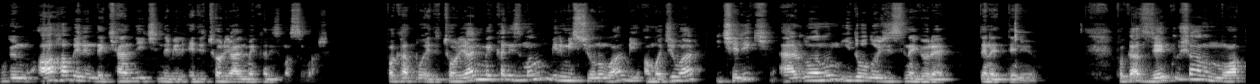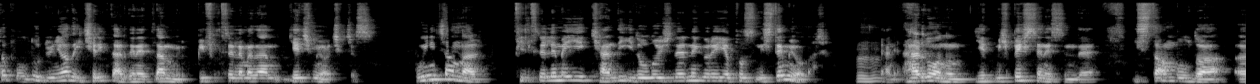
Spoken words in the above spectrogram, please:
bugün A Haber'in de kendi içinde bir editoryal mekanizması var. Fakat bu editoryal mekanizmanın bir misyonu var, bir amacı var. İçerik Erdoğan'ın ideolojisine göre denetleniyor. Fakat Z kuşağının muhatap olduğu dünyada içerikler denetlenmiyor. Bir filtrelemeden geçmiyor açıkçası. Bu insanlar filtrelemeyi kendi ideolojilerine göre yapılsın istemiyorlar. Hı hı. Yani Erdoğan'ın 75 senesinde İstanbul'da e,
